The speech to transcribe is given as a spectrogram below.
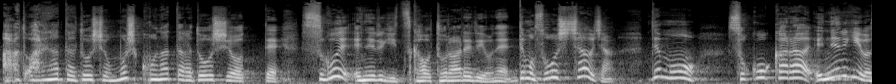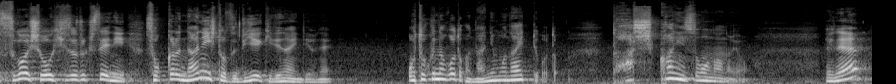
ああれなったらどうしようもしこうなったらどうしようってすごいエネルギー使う取られるよねでもそうしちゃうじゃんでもそこからエネルギーはすごい消費するくせにそこから何一つ利益出ないんだよねお得なことが何もないってこと確かにそうなのよでね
